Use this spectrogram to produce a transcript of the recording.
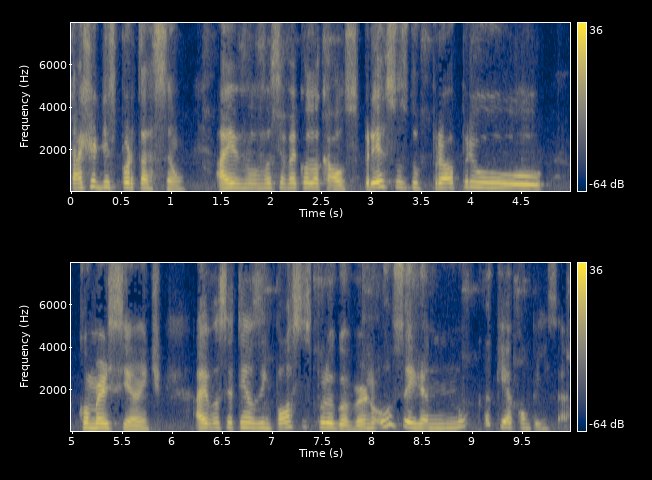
taxa de exportação. Aí vo- você vai colocar os preços do próprio comerciante. Aí você tem os impostos pelo governo, ou seja, nunca que ia compensar.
